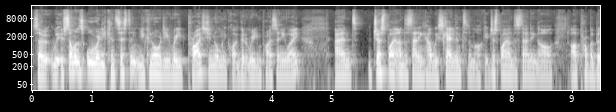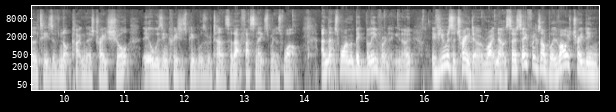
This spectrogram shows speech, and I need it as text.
So if someone's already consistent, you can already read price. You're normally quite good at reading price anyway. And just by understanding how we scale into the market, just by understanding our, our probabilities of not cutting those trades short, it always increases people's returns. So that fascinates me as well. And that's why I'm a big believer in it. You know, if you as a trader right now, so say for example, if I was trading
